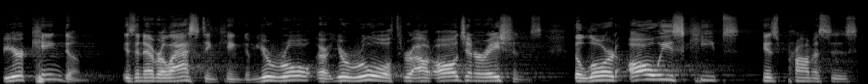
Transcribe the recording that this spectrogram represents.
For your kingdom is an everlasting kingdom, your rule, uh, your rule throughout all generations. The Lord always keeps his promises.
